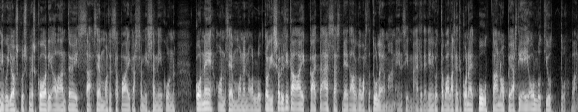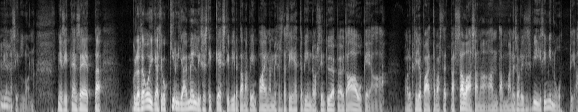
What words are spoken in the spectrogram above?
niin kuin joskus myös koodialan töissä semmoisessa paikassa, missä niin kuin kone on semmoinen ollut. Toki se oli sitä aikaa, että SSD alkoi vasta tulemaan ensimmäiset, eli niin kuin tavallaan se, että koneet puuttaa nopeasti, ei ollut juttu vaan mm. vielä silloin. Niin sitten se, että kyllä se oikeasti kun kirjaimellisesti kesti virtanapin painamisesta siihen, että Windowsin työpöytä aukeaa, oliko se jopa, että vasta et pääsi salasana antamaan, niin se oli siis viisi minuuttia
